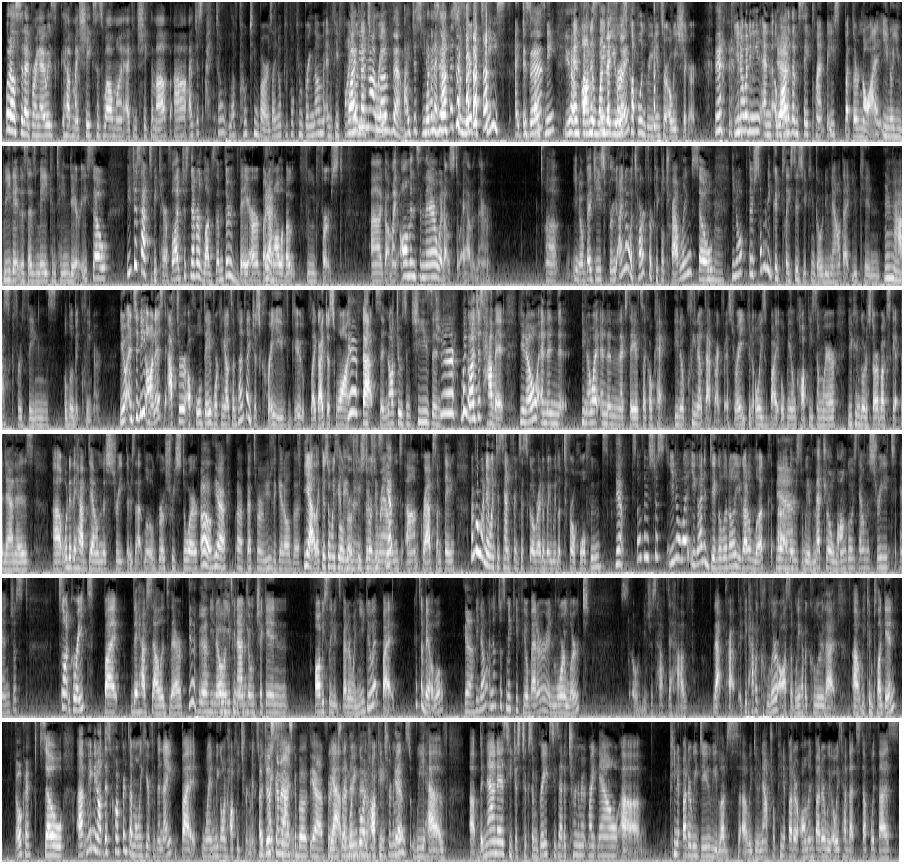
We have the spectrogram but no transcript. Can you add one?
What else did I bring? I always have my shakes as well. My, I can shake them up. Uh, I just I don't love protein bars. I know people can bring them, and if you find Why one that's great, love them? I just you What know is I have this one here. The taste, I just Is bugs it? me. You haven't and found the honestly, one that the you first like? couple ingredients are always sugar. You know what I mean? And a Yeah. lot of them say plant based, but they're not. You know, you read it and it says may contain dairy. So you just have to be careful. I've just never loved them. They're there, but I'm all about food first. I uh, got my almonds in there. What else do I have in there? Uh, you know, veggies, fruit. I know it's hard for people traveling. So, Mm-hmm. you know, there's so many good places you can go to now that you can Mm-hmm. ask for things a little bit cleaner. You know, and to be honest, after a whole day of working out, sometimes I just crave goo. Like I just want Yeah. fats and nachos and cheese and Sure. oh my god, just have it. You know, and then you know what? And then the next day it's like, okay, you know, clean out that breakfast, right? You can always buy oatmeal and coffee somewhere. You can go to Starbucks, get bananas. Uh, what do they have down the street? There's that little grocery store. Oh yeah, uh, that's where we usually get all the. Yeah, like there's always little grocery stores groceries. around. Um, grab something. Remember when I went to San Francisco? Right away, we looked for a Whole Foods. Yep. So there's just you know what you got to dig a little. You got to look. Uh, Yeah. there's we have Metro Longo's down the street, and just it's not great, but they have salads there. Yeah, yeah. You know, Oh, you can add your own chicken. Obviously, it's better when you do it, but it's available. Yeah. You know, and it'll just make you feel better and more alert. So you just have to have that prep. If you have a cooler, awesome. We have a cooler that uh, we can plug in. Okay. So uh, maybe not this conference. I'm only here for the night, but when we go on hockey tournaments, I was just gonna ask about yeah for yeah, like when and, go uh, on hockey, Yeah. tournaments, we have uh, bananas. He just took some grapes. He's at a tournament right now. Uh, peanut butter we do. He loves. Uh, we do natural peanut butter, almond butter. We always have that stuff with us.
